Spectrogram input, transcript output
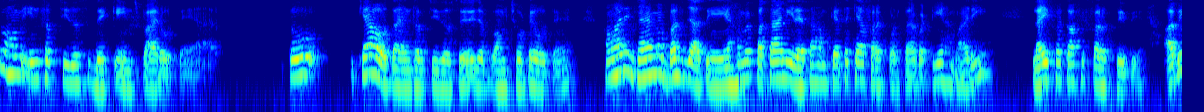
तो हम इन सब चीज़ों से देख के इंस्पायर होते हैं यार। तो क्या होता है इन सब चीज़ों से जब हम छोटे होते हैं? हमारी जहन में बस जाती है, ये हमें पता नहीं रहता, हम कहते क्या फ़र्क पड़ता है बट ये हमारी लाइफ में काफ़ी फ़र्क देती है। अभी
